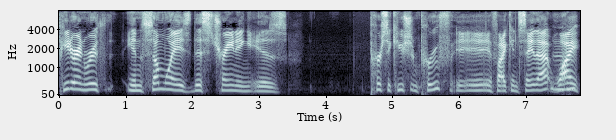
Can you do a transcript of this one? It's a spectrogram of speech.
Peter and Ruth, in some ways, this training is persecution proof, if I can say that. Why?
